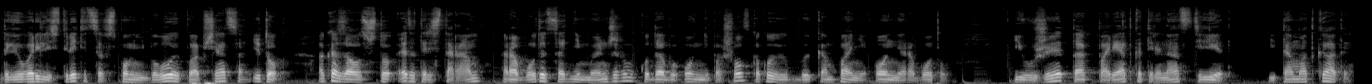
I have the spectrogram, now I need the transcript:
договорились встретиться, вспомнить былое, пообщаться. Итог – Оказалось, что этот ресторан работает с одним менеджером, куда бы он ни пошел, в какой бы компании он ни работал. И уже так порядка 13 лет. И там откаты.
